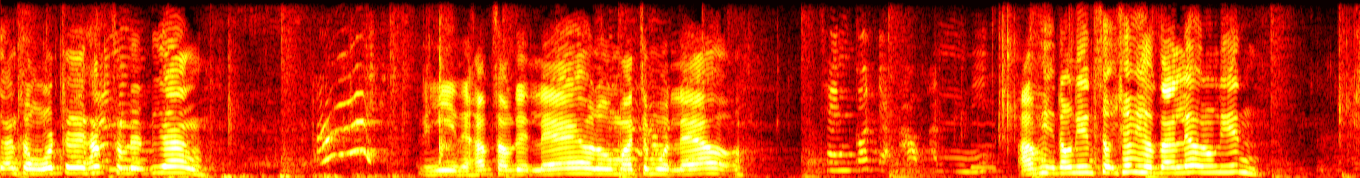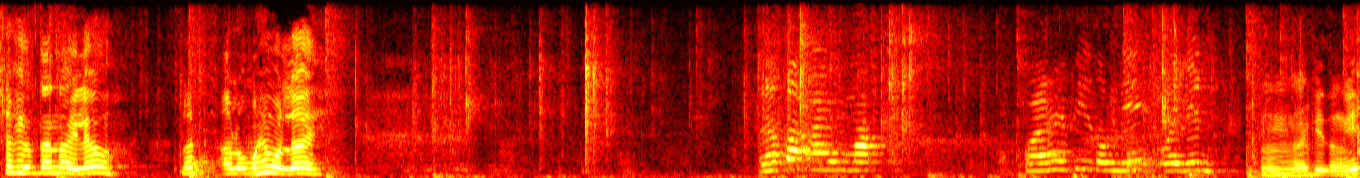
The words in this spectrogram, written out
การส่งรถเลยครับสำเร็จหรือยังนี่นะครับสำเร็จแล้วลงมาจะหมดแล้วฉันก็จะเอาอันนี้เอาพี่น้องลินช่วยช่วยพี่กัปตันเร็วน้องลินช่วยพี่กัปตันหน่อยเร็วรถเอาลงมาให้หมดเลย แล้วก็เอามาไว้ให้พี่ต รงนี้ไวลินอืมไว้พี่ตรงนี้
